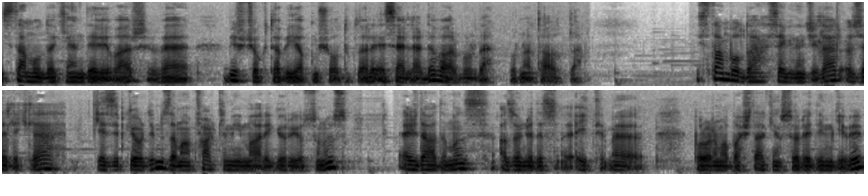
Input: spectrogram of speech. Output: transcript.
İstanbul'da kendi evi var ve birçok tabi yapmış oldukları eserler de var burada Burna Tağut'la. İstanbul'da sevgiliciler özellikle gezip gördüğümüz zaman farklı mimari görüyorsunuz. Ecdadımız az önce de eğitime programa başlarken söylediğim gibi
